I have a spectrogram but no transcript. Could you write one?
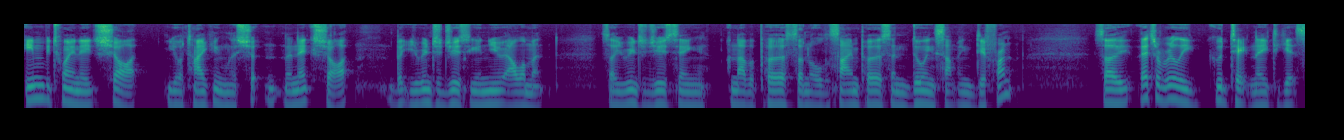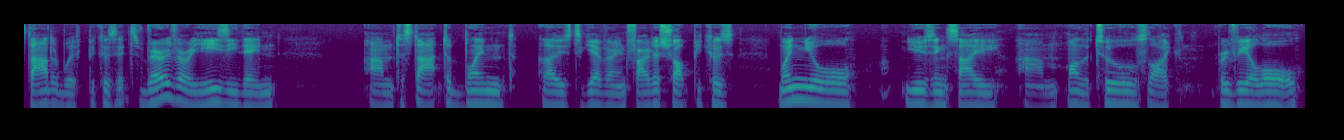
in between each shot, you're taking the sh- the next shot, but you're introducing a new element. So you're introducing another person or the same person doing something different. So that's a really good technique to get started with because it's very, very easy then um, to start to blend those together in Photoshop because when you're using, say, um, one of the tools like Reveal All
